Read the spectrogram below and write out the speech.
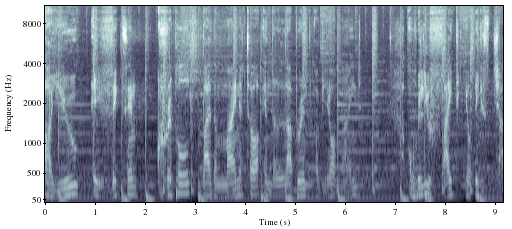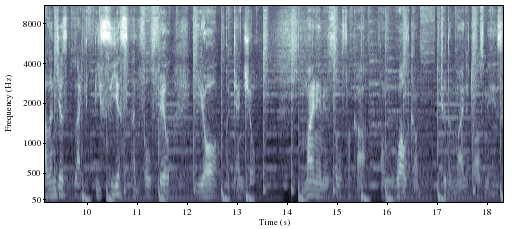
Are you a victim crippled by the Minotaur in the labyrinth of your mind? Or will you fight your biggest challenges like Theseus and fulfill your potential? My name is Zulfikar and welcome to the Minotaur's Maze.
